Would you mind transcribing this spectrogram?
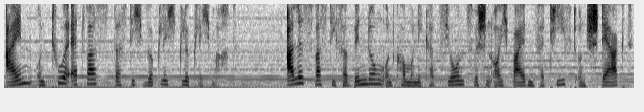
ein und tue etwas, das dich wirklich glücklich macht. Alles, was die Verbindung und Kommunikation zwischen euch beiden vertieft und stärkt,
